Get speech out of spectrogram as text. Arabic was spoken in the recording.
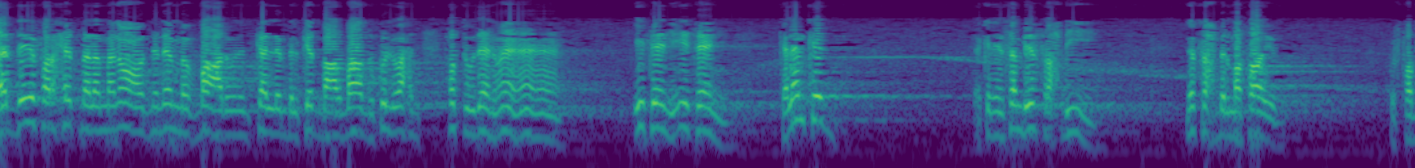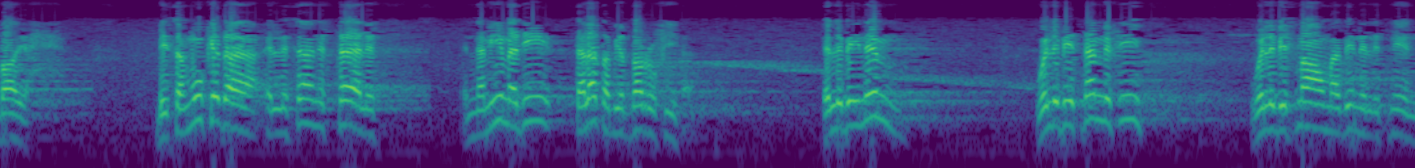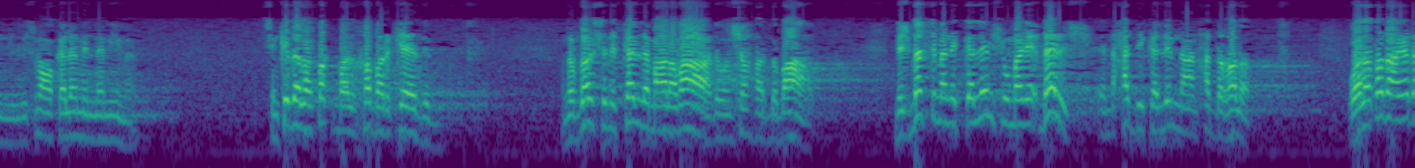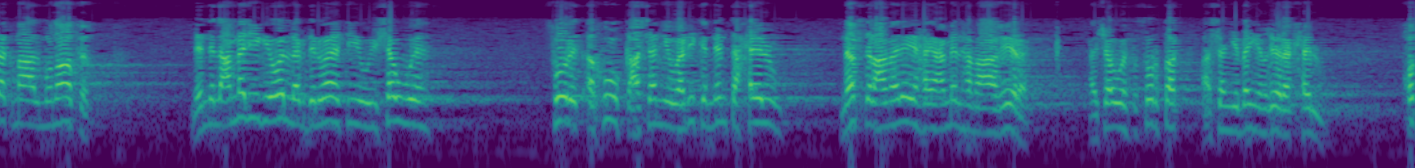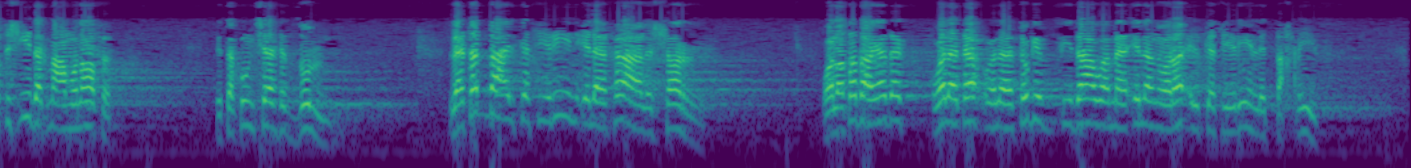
قد إيه فرحتنا لما نقعد نلم في بعض ونتكلم بالكذب على بعض وكل واحد يحط ودانه. آه آه آه. إيه تاني؟ إيه تاني؟ كلام كذب. لكن الإنسان بيفرح بيه. نفرح بالمصايب والفضايح بيسموه كده اللسان الثالث. النميمة دي ثلاثة بيتضروا فيها. اللي بينم واللي بيتنم فيه واللي بيسمعوا ما بين الاثنين اللي بيسمعوا كلام النميمة. عشان كده لا تقبل خبر كاذب. ما نفضلش نتكلم على بعض ونشهر ببعض. مش بس ما نتكلمش وما نقبلش إن حد يكلمنا عن حد غلط. ولا تضع يدك مع المنافق. لأن اللي عمال يجي يقول لك دلوقتي ويشوه صورة أخوك عشان يوريك إن أنت حلو نفس العملية هيعملها مع غيرك. هيشوه في صورتك عشان يبين غيرك حلو. حطش إيدك مع منافق لتكون شاهد ظلم. لا تتبع الكثيرين إلى فعل الشر ولا تضع يدك ولا ولا تجب في دعوة مائلا وراء الكثيرين للتحريف.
